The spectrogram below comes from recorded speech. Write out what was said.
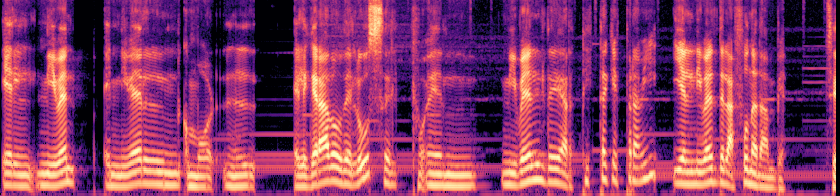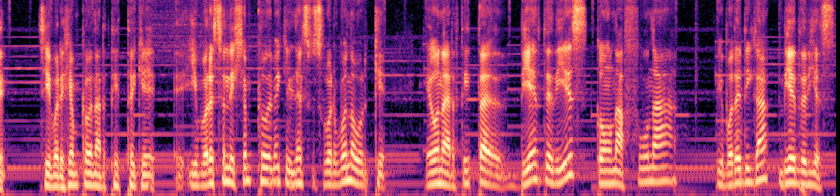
el nivel, el nivel, como el, el grado de luz, el, el nivel de artista que es para mí y el nivel de la funa también. Sí. Sí, por ejemplo, un artista que. Y por eso el ejemplo de Michael Jackson es súper bueno porque es un artista 10 de 10 con una funa hipotética 10 de 10.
